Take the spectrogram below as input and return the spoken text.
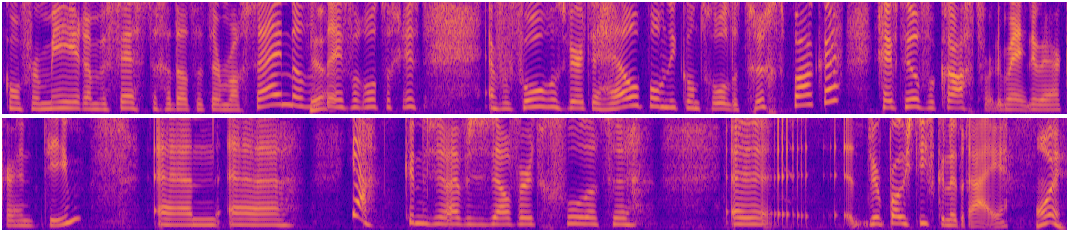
confirmeren en bevestigen dat het er mag zijn, dat het even rottig is. En vervolgens weer te helpen om die controle terug te pakken. Geeft heel veel kracht voor de medewerker en het team. En uh, ja, kunnen ze, hebben ze zelf weer het gevoel dat ze eh, het weer positief kunnen draaien. Mooi.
